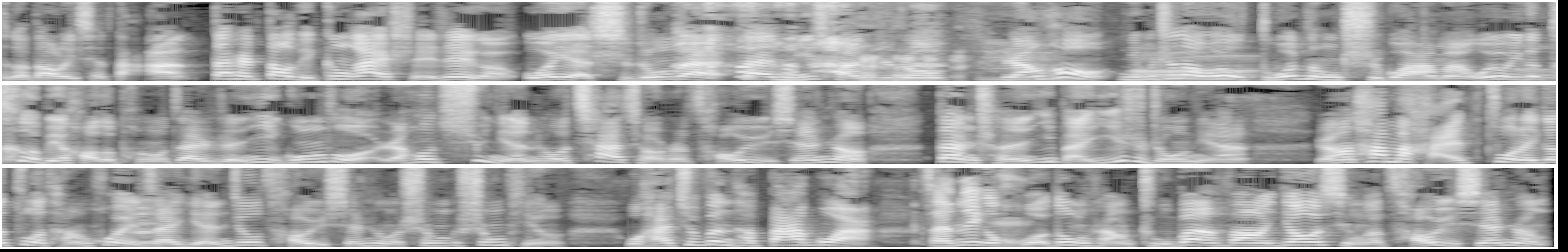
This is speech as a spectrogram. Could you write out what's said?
得到了一些答案。但是到底更爱谁这个，我也始终在 在谜团之中。然后你们知道我有多能吃瓜吗？我有一个特别好的朋友在仁义工作，然后去年的时候恰巧是曹禺先生诞辰一百一十周年。然后他们还做了一个座谈会，在研究曹禺先生的生生平。我还去问他八卦，在那个活动上，主办方邀请了曹禺先生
